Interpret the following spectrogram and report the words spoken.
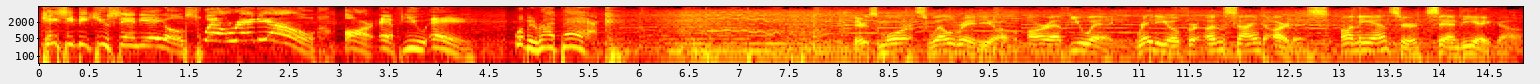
KCBQ San Diego, Swell Radio, RFUA. We'll be right back. There's more Swell Radio, RFUA, radio for unsigned artists on The Answer San Diego.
